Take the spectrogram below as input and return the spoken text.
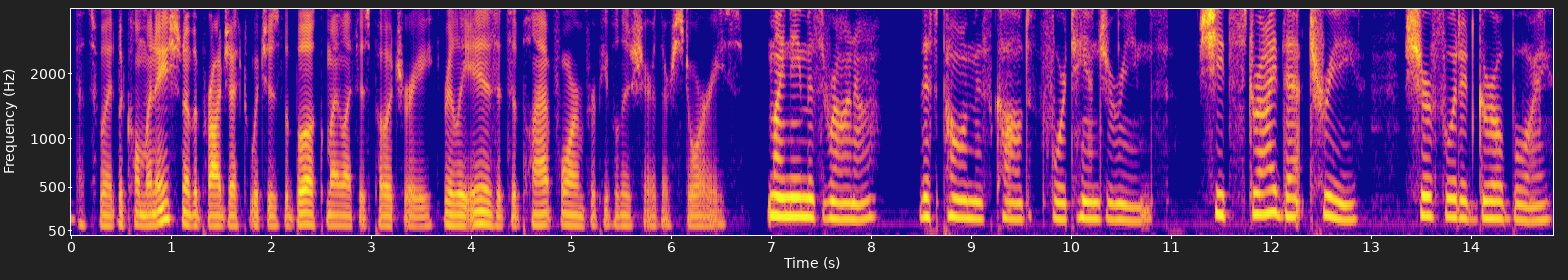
that's what the culmination of the project, which is the book, My Life is Poetry, really is. It's a platform for people to share their stories. My name is Rana. This poem is called For Tangerines. She'd stride that tree, sure footed girl boy,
